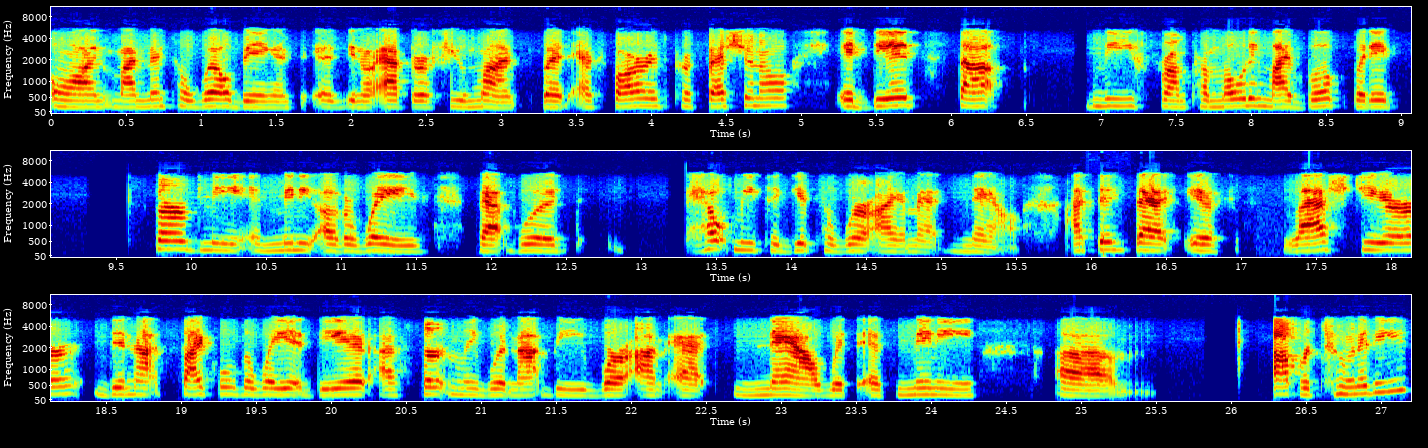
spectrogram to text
on my mental well-being and you know after a few months but as far as professional it did stop me from promoting my book but it served me in many other ways that would help me to get to where I am at now. I think that if last year did not cycle the way it did, I certainly would not be where I'm at now with as many um, opportunities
